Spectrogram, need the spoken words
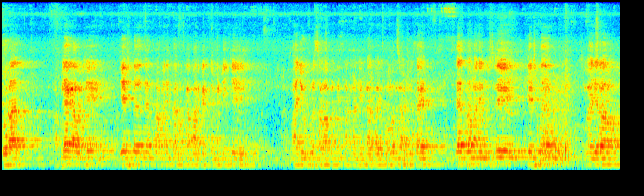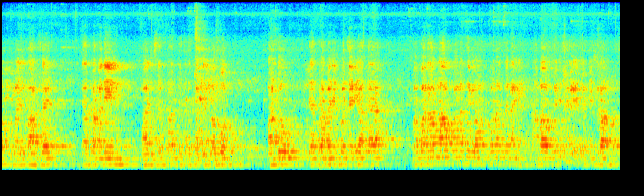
थोरात आपल्या गावचे ज्येष्ठ त्याचप्रमाणे तालुका मार्केट कमिटीचे माजी उपसभापती सन्मान्य कारभारी मोहन साठवत साहेब त्याचप्रमाणे दुसरे ज्येष्ठ शिवाजीराव शिवाजी बाळासाहेब त्याचप्रमाणे माजी सरपंच दशरथ पाटील बाबू. पांडू त्याचप्रमाणे पंढरी आता बाबाराव नाव कोणाचं घेऊन कोणाचं नाही. आबा वगैरे सगळे रमेशराव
